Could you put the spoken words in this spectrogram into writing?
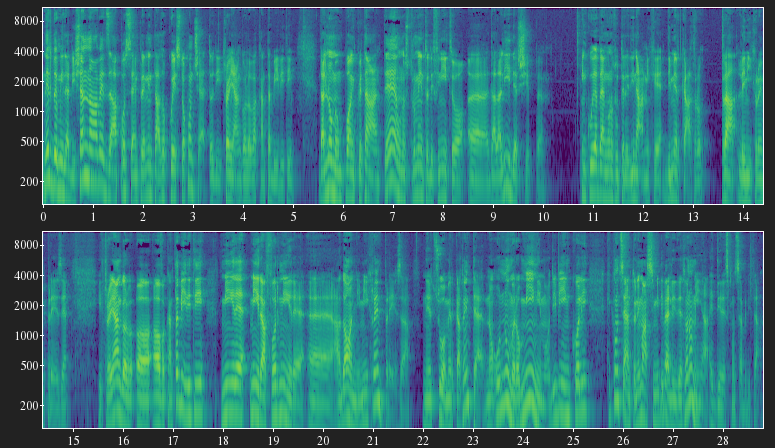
Nel 2019 Zappos ha implementato questo concetto di Triangle of Accountability dal nome un po' inquietante, è uno strumento definito eh, dalla leadership in cui avvengono tutte le dinamiche di mercato tra le microimprese. Il Triangle of Accountability mire, mira a fornire eh, ad ogni microimpresa nel suo mercato interno un numero minimo di vincoli che consentono i massimi livelli di autonomia e di responsabilità.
